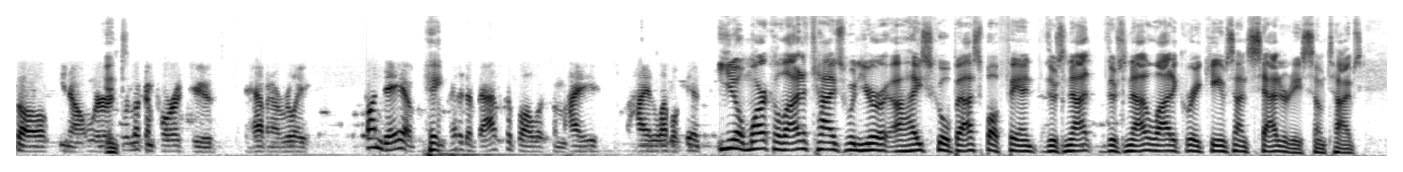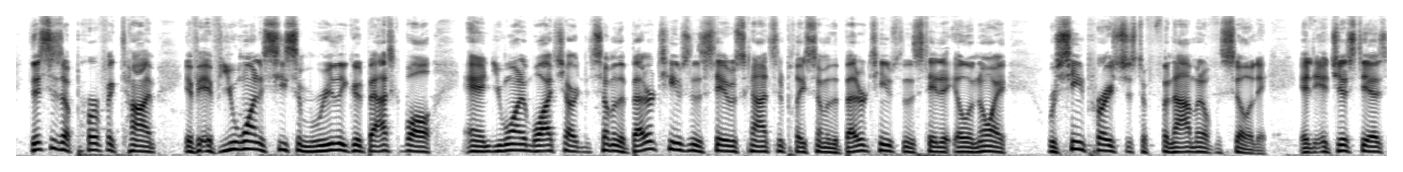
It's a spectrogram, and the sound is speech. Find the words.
so you know we're And- we're looking forward to having a really fun day of Hey. competitive basketball with some high high level kids. You know, Mark, a lot of times when you're a high school basketball fan, there's not there's not a lot of great games on Saturdays sometimes. This is a perfect time if, if you want to see some really good basketball and you want to watch our some of the better teams in the state of Wisconsin play some of the better teams in the state of Illinois. Racine Prairie is just a phenomenal facility. It, it just is.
